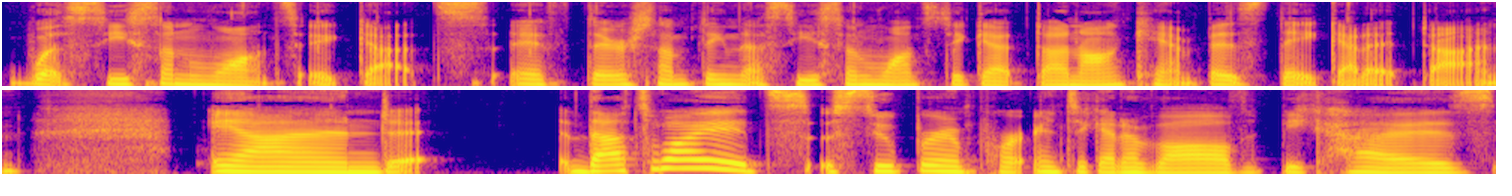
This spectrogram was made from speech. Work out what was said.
what CSUN wants it gets if there's something that CSUN wants to get done on campus they get it done and that's why it's super important to get involved because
